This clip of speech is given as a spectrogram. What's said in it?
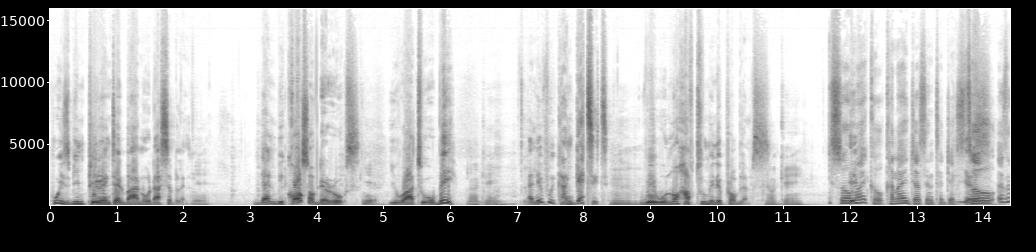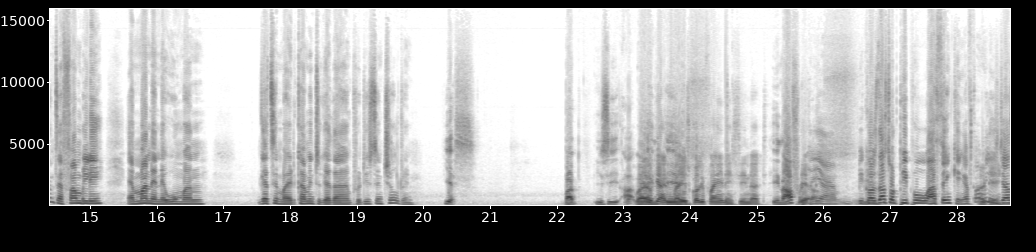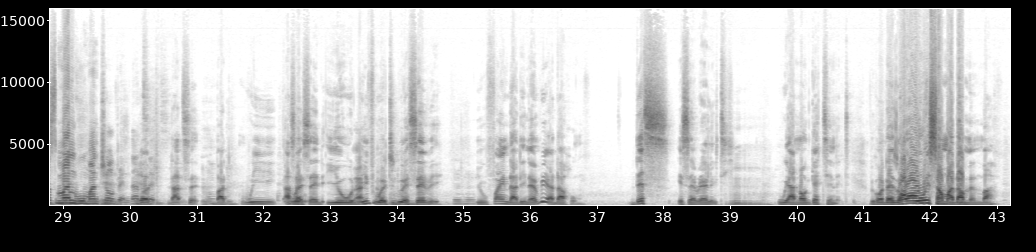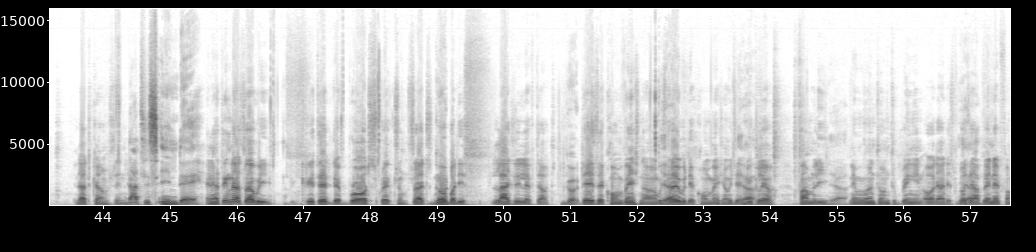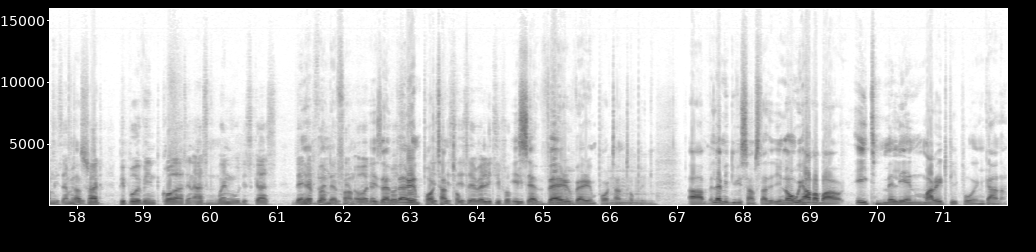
who is being parented by an older sibling, Yeah. then because of the rules, Yeah. you are to obey. Okay. And if we can get it, we will not have too many problems. Okay. so If- michael can i just interject Yes. so isn't a family a man and a woman getting married coming together and producing children. Yes. But you see, uh, But in, okay, in- but he's qualifying and saying that in Africa, yeah. Because that's what people are thinking. A family is just man woman children. That's but it. that's it. Mm-hmm. But we, as We- I said, you would, uh, if you were to do a mm-hmm. survey, mm-hmm. you find that in every other home, this is a reality. Mm. We are not getting it. Because there's always some other member that comes in. that is in there. And I think that's why we created the broad spectrum so that nobody's largely left out. Good. There's a conventional, and we Yeah. started with the convention, which is Yeah. the nuclear family. Yeah. Then we went on to bring in all the others because they are blended families. I mean, That's we've had people even call us and ask mm. when we'll discuss blended, Yeah, blended families and all that. It's a very important it's, It's a topic. relative for people. It's a very, mm. very important mm. topic. Um, let me give you some stats. You know, we have about 8 million married people in Ghana.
